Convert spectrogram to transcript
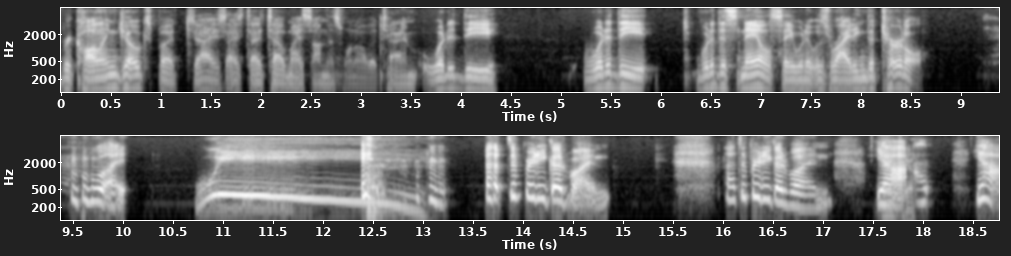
recalling jokes but I, I i tell my son this one all the time. What did the what did the what did the snail say when it was riding the turtle? What? Wee! That's a pretty good one. That's a pretty good one yeah I, yeah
